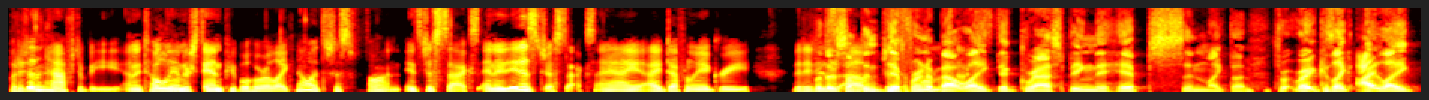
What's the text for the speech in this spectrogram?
but it doesn't have to be. And I totally Mhm. understand people who are like, no, it's just fun. It's just sex, and it is just sex. And I, I definitely agree that it but there's um, something different about like the grasping the hips and like the Mm-hmm. right because like I like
